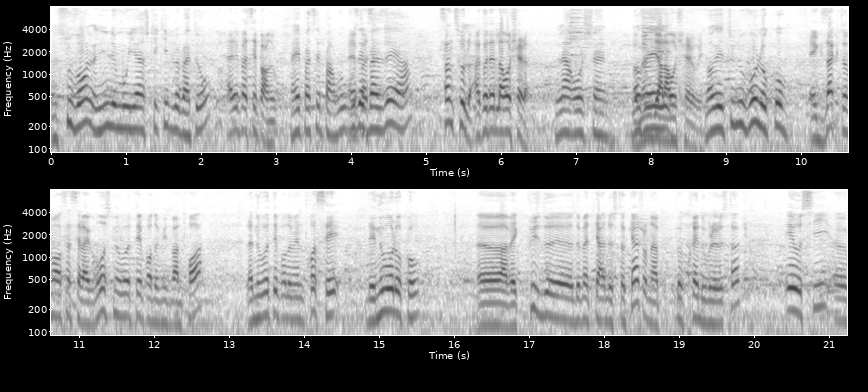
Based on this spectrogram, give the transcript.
euh, souvent, la ligne de mouillage qui équipe le bateau. Elle est passée par nous. Elle est passée par vous. vous êtes basé à Sainte-Soule, à côté de La Rochelle. La Rochelle. Même dire La Rochelle, oui. Dans des tout nouveaux locaux. Exactement, ça c'est la grosse nouveauté pour 2023. La nouveauté pour 2023, c'est des nouveaux locaux euh, avec plus de, mètres carrés de stockage. On a à peu près doublé le stock. Et aussi euh,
